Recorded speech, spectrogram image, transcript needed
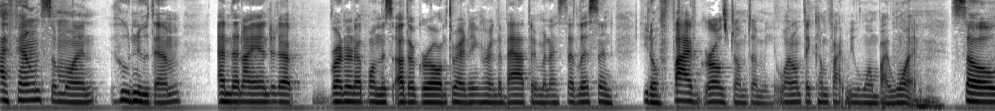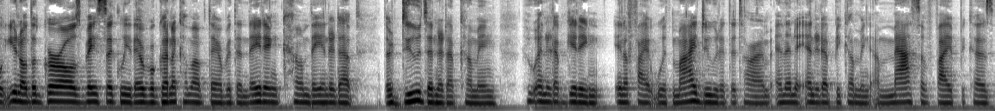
I found someone who knew them and then I ended up running up on this other girl and threatening her in the bathroom and I said, "Listen, you know, five girls jumped on me. Why don't they come fight me one by one?" So, you know, the girls basically they were going to come up there, but then they didn't come. They ended up their dudes ended up coming who ended up getting in a fight with my dude at the time and then it ended up becoming a massive fight because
